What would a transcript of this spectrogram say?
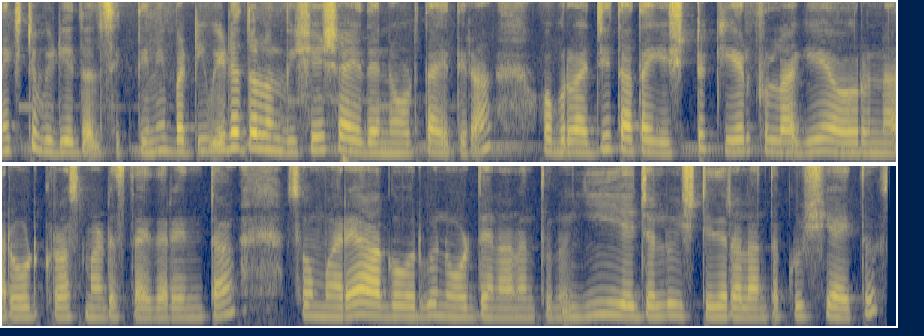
ನೆಕ್ಸ್ಟ್ ವಿಡಿಯೋದಲ್ಲಿ ಸಿಗ್ತೀನಿ. ಬಟ್ ಈ ವಿಡಿಯೋದಲ್ಲಿ ಒಂದು ವಿಶೇಷ ಇದೆ, ನೋಡ್ತಾ ಇದ್ದೀರಾ? ಒಬ್ಬರು ಅಜ್ಜಿ ತಾತ ಎಷ್ಟು ಕೇರ್ಫುಲ್ಲಾಗಿ ಅವ್ರನ್ನ ರೋಡ್ ಕ್ರಾಸ್ ಮಾಡಿಸ್ತಾ ಇದ್ದಾರೆ ಅಂತ. ಸೊ ಮರೆ ಆಗೋವರೆಗೂ ನೋಡಿದೆ ನಾನಂತೂ ಈ ಏಜಲ್ಲೂ ಇಷ್ಟಿದಿರಲ್ಲ ಅಂತ ಖುಷಿ ಆಯಿತು.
